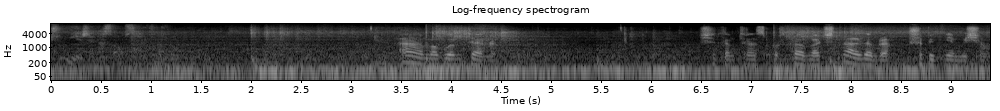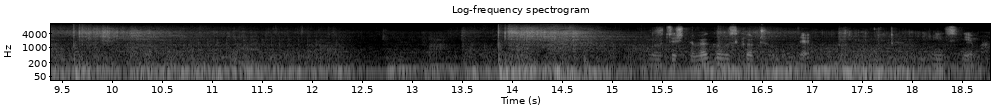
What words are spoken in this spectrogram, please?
Czuję, że nas obserwują. A, mogłem ten się tam transportować, no ale dobra, przebiegniemy się. Coś nowego wyskoczył? Nie. Nic nie ma.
